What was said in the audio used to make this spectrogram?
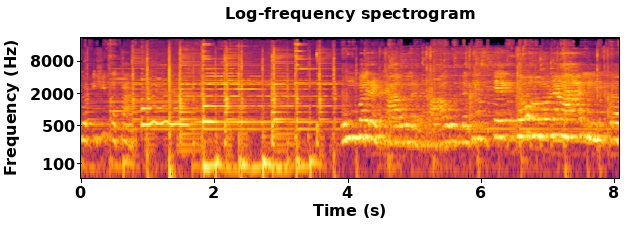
छोटीशी कथा उंबरठावर पाऊल दिसते कोण आली ग?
